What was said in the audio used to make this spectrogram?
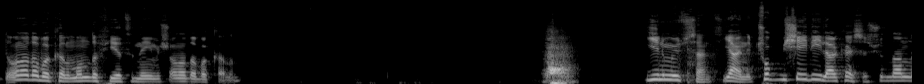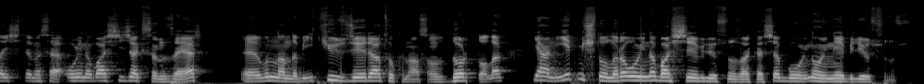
Bir de ona da bakalım. Onun da fiyatı neymiş ona da bakalım. 23 cent. Yani çok bir şey değil arkadaşlar. Şundan da işte mesela oyuna başlayacaksanız eğer e, bundan da bir 200 CRA token alsanız 4 dolar. Yani 70 dolara oyuna başlayabiliyorsunuz arkadaşlar. Bu oyunu oynayabiliyorsunuz.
